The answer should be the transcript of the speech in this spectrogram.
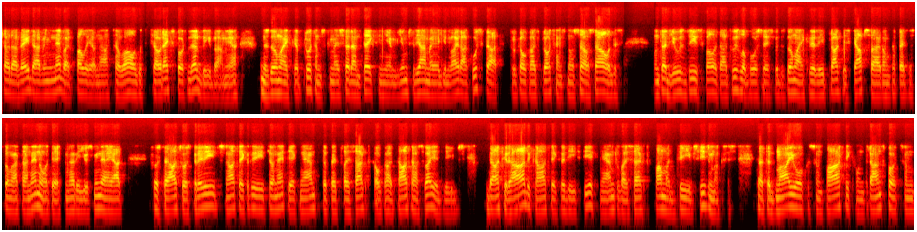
šādā veidā viņi nevar palielināt savu algu caur eksporta darbībām. Ja? Un es domāju, ka, protams, ka mēs varam teikt viņiem, jums ir jāmēģina vairāk uzkrāt kaut kāds procents no savas algas. Un tad jūsu dzīves kvalitāte uzlabosies, bet es domāju, ka ir arī praktiski apsvērumi, kāpēc tas tomēr tā nenotiek. Un arī jūs minējāt šos ātros kredītus, un ātrie kredīti jau netiek ņemti, tāpēc, lai sāktu kaut kādas ātrās vajadzības. Dati rāda, ka ātrie kredīti tiek ņemti, lai sektu pamat dzīves izmaksas. Tātad mājoklis un pārtika un transports. Un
